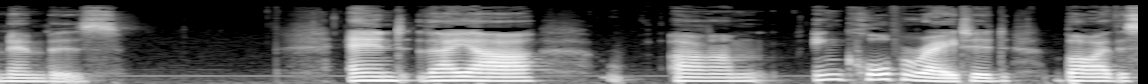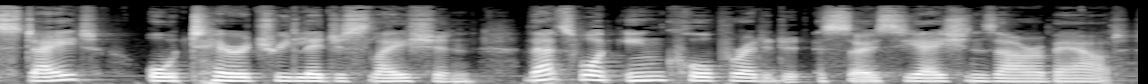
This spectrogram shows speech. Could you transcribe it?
members. And they are um, incorporated by the state or territory legislation. That's what incorporated associations are about.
